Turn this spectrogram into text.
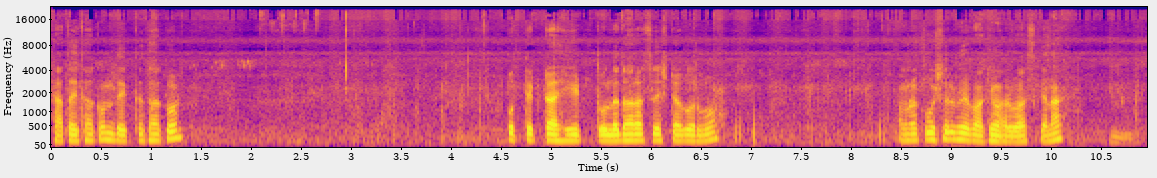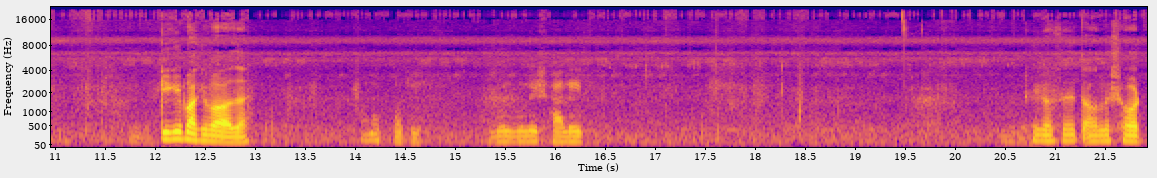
সাথেই থাকুন দেখতে থাকুন। প্রত্যেকটা হিট তুলে ধরার চেষ্টা করব। আমরা কুশল ভেবে পাখি মারবো আজকে না? কি কি পাখি পাওয়া যায়? অনেক পাখি। বুলবুলি শালিক ঠিক আছে তাহলে শর্ট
